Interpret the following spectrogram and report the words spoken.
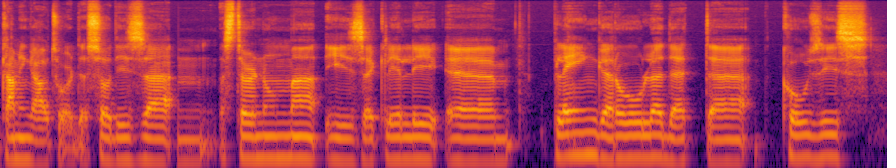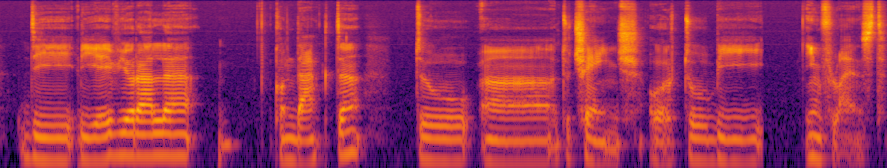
coming outward. So this um, sternum is clearly um, playing a role that uh, causes the behavioral conduct to uh, to change or to be influenced.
